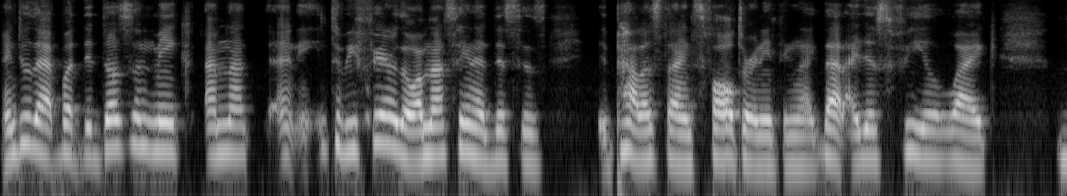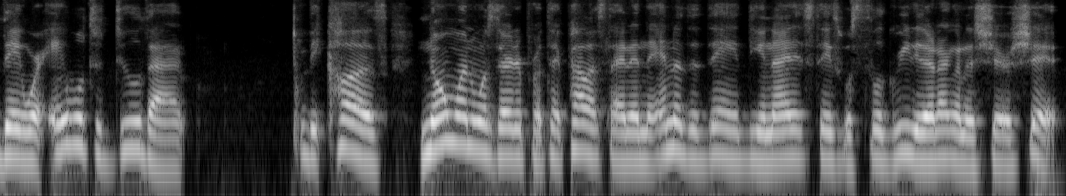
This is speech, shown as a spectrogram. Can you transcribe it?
and do that, but it doesn't make. I'm not. And to be fair though, I'm not saying that this is Palestine's fault or anything like that. I just feel like they were able to do that because no one was there to protect Palestine. And at the end of the day, the United States was still greedy. They're not going to share shit.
